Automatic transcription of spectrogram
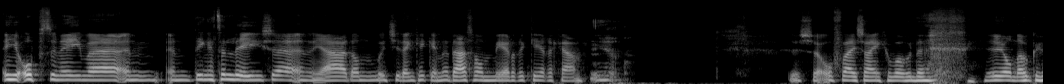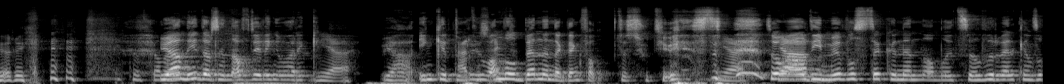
in je op te nemen en, en dingen te lezen. En ja, dan moet je denk ik inderdaad wel meerdere keren gaan. Ja. Dus eh, of wij zijn gewoon eh, heel nauwkeurig. dat kan ja, ook. nee, daar zijn afdelingen waar ik Ja, ja, één keer Ja, is doorgewandeld ben en dat ik denk van, het is goed geweest. ja. Zo Ja, al die meubelstukken en al het zilverwerk en zo.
